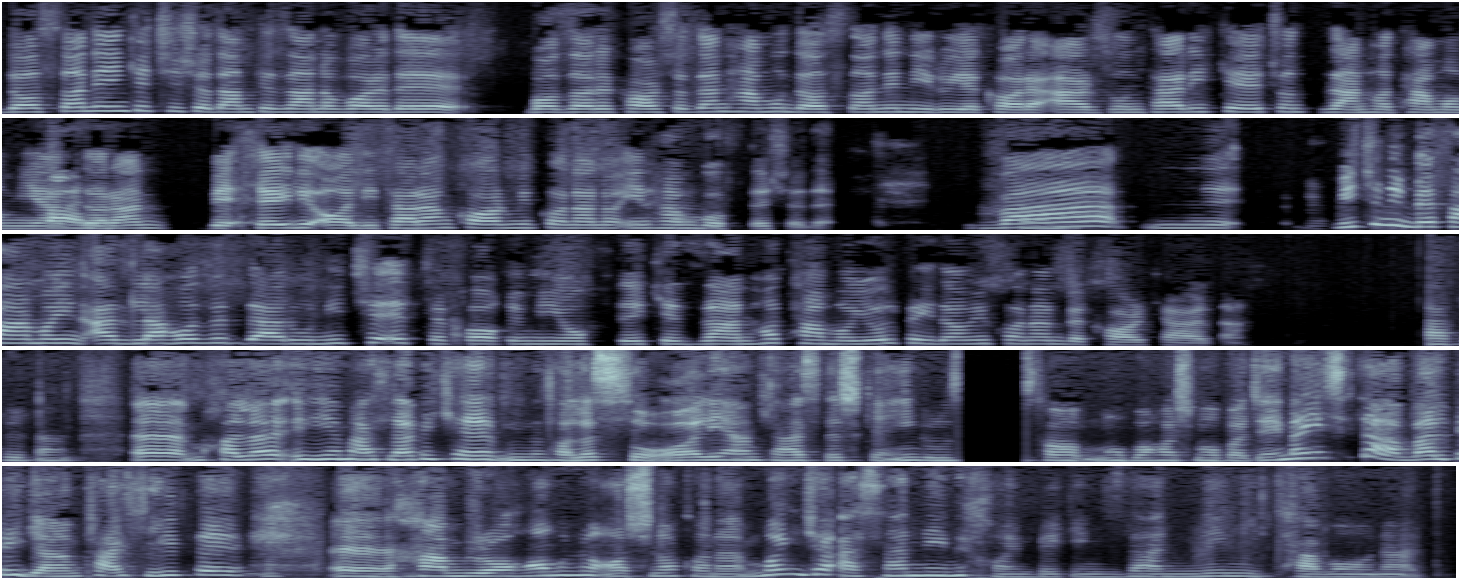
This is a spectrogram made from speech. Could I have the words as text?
داستان این که چی شدم که زن وارد بازار کار شدن همون داستان نیروی کار ارزون تری که چون زنها تمامیت بله. دارن خیلی عالی هم کار می‌کنن و این هم بله. گفته شده و بله. می‌تونین بفرمایین از لحاظ درونی چه اتفاقی میفته که زنها تمایل پیدا می‌کنن به کار کردن دقیقا حالا یه مطلبی که حالا سوالی هم که هستش که این روز تا ما باهاش مواجهیم. من یه چیز اول بگم تکلیف همراهامون رو آشنا کنم. ما اینجا اصلا نمی‌خوایم بگیم زن نمی‌تواند.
